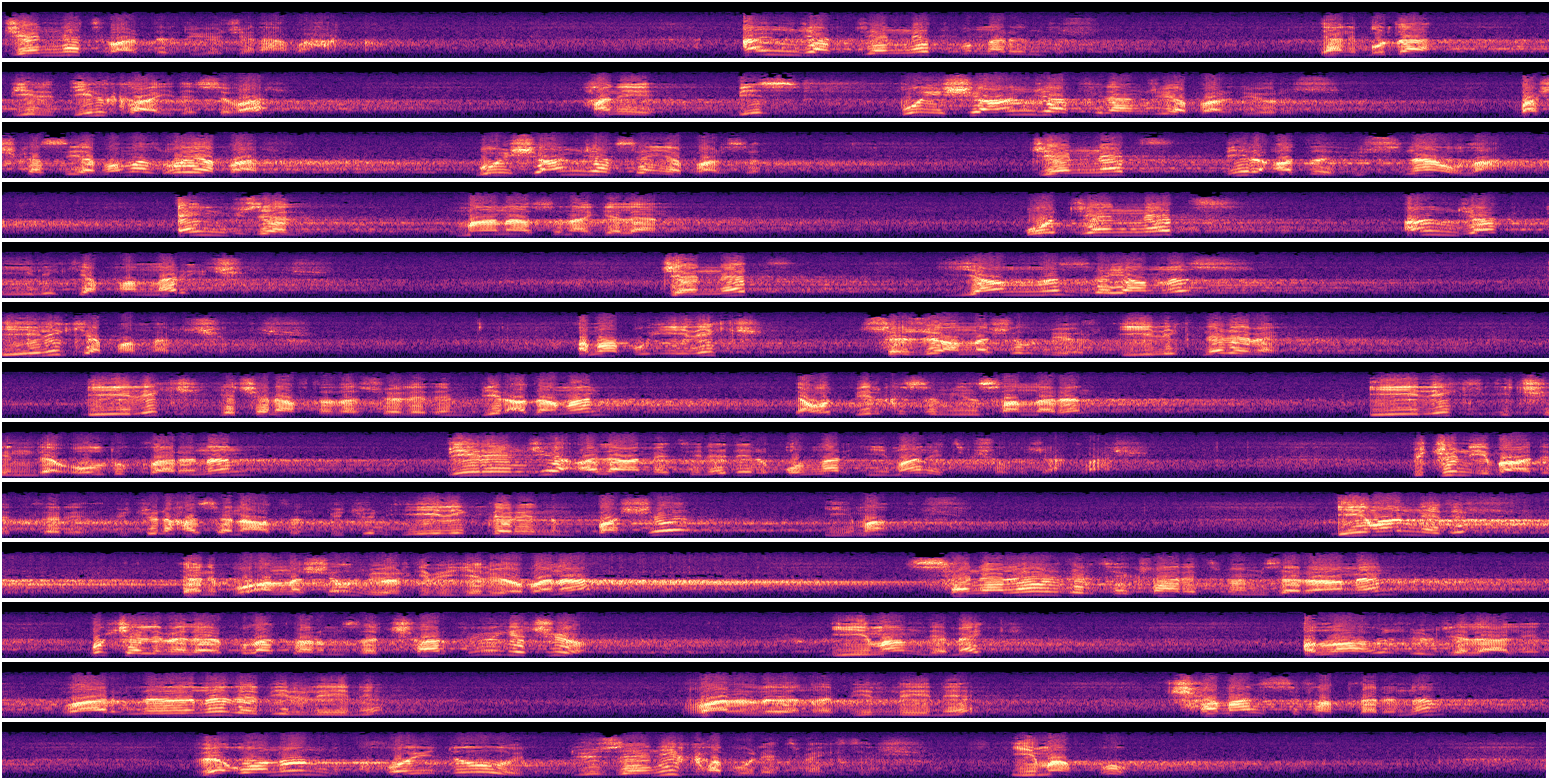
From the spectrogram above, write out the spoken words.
cennet vardır diyor Cenab-ı Hak. Ancak cennet bunlarındır. Yani burada bir dil kaidesi var. Hani biz bu işi ancak filancı yapar diyoruz. Başkası yapamaz, o yapar. Bu işi ancak sen yaparsın. Cennet bir adı hüsna olan, en güzel manasına gelen o cennet ancak iyilik yapanlar içindir. Cennet yalnız ve yalnız iyilik yapanlar içindir. Ama bu iyilik sözü anlaşılmıyor. İyilik ne demek? İyilik geçen hafta da söyledim. Bir adamın yahut bir kısım insanların iyilik içinde olduklarının birinci alameti nedir? Onlar iman etmiş olacaklar. Bütün ibadetlerin, bütün hasenatın, bütün iyiliklerin başı imandır. İman nedir? Yani bu anlaşılmıyor gibi geliyor bana. Senelerdir tekrar etmemize rağmen bu kelimeler kulaklarımıza çarpıyor geçiyor. İman demek Allahu Zülcelal'in varlığını ve birliğini varlığını, birliğini kemal sıfatlarını ve onun koyduğu düzeni kabul etmektir. İman bu.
